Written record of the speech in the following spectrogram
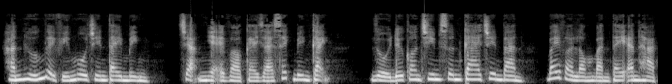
Hắn hướng về phía ngô trên tay mình, chạm nhẹ vào cái giá sách bên cạnh, rồi đưa con chim sơn ca trên bàn bay vào lòng bàn tay ăn hạt.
